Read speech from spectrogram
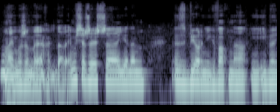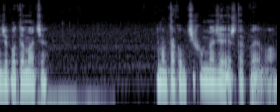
No i możemy jechać dalej. Myślę, że jeszcze jeden zbiornik wapna i, i będzie po temacie. Mam taką cichą nadzieję, że tak powiem. O.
